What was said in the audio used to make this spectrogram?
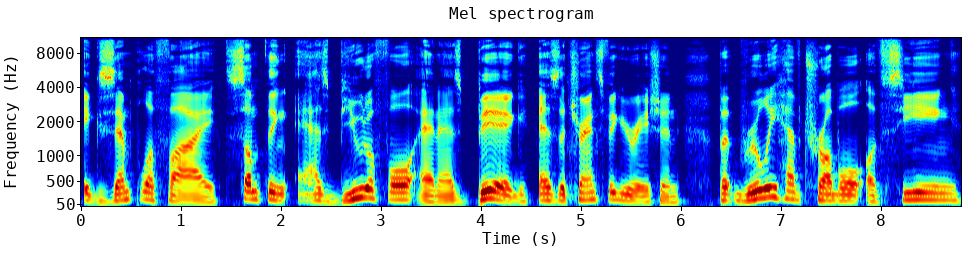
exemplify something as beautiful and as big as the transfiguration, but really have trouble of seeing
